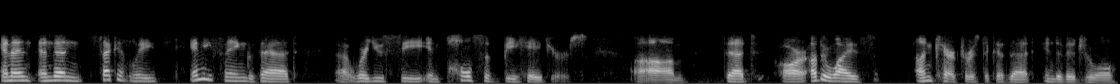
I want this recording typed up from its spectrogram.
and then and then secondly, anything that uh, where you see impulsive behaviors um, that are otherwise uncharacteristic of that individual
